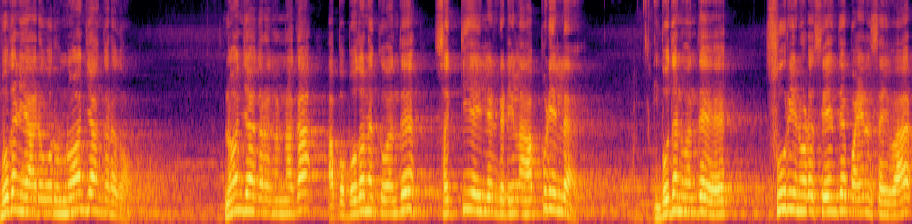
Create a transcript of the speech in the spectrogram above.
புதன் யார்? ஒரு நோஞ்சாங்கிரகம் நோஞ்சாங்கிரகம்னாக்கா அப்போ புதனுக்கு வந்து சக்தியே இல்லைன்னு கேட்டிங்கன்னா அப்படி இல்லை. புதன் வந்து சூரியனோட சேர்ந்தே பயணம் செய்வார்.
